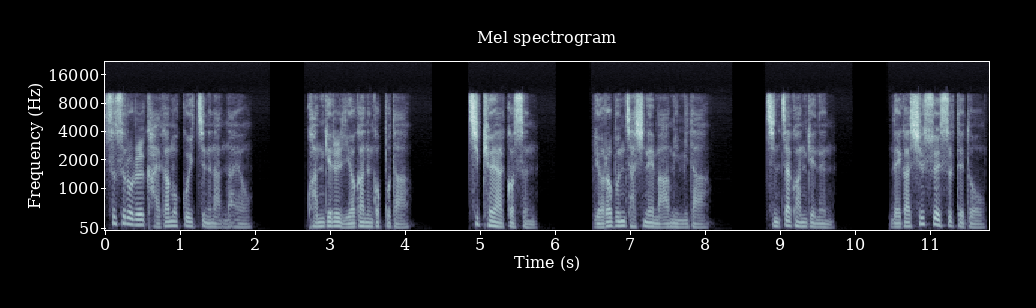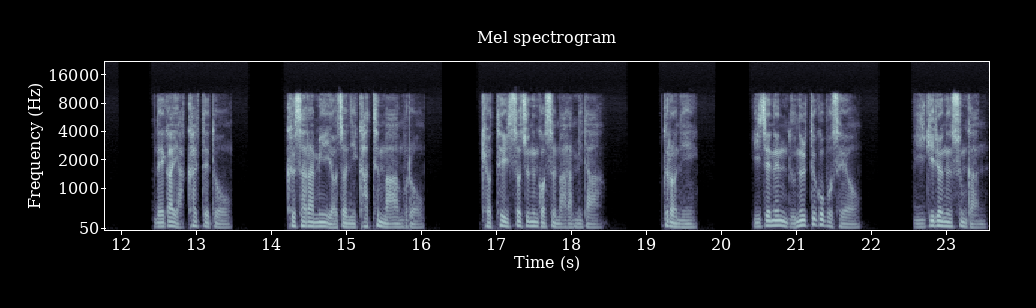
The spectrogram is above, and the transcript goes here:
스스로를 갉아먹고 있지는 않나요? 관계를 이어가는 것보다 지켜야 할 것은 여러분 자신의 마음입니다. 진짜 관계는 내가 실수했을 때도 내가 약할 때도 그 사람이 여전히 같은 마음으로 곁에 있어주는 것을 말합니다. 그러니 이제는 눈을 뜨고 보세요. 이기려는 순간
